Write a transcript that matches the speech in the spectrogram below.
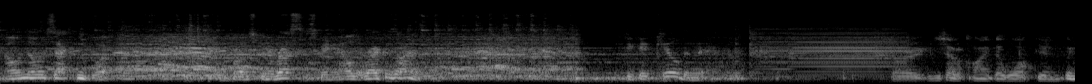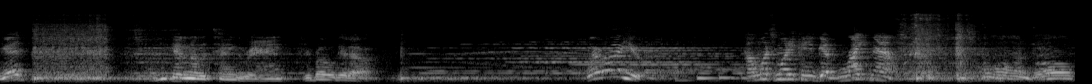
I don't know exactly what. My brother's been arrested. He's being held at Rikers Island. He could get killed in there. Sorry, I just have a client that walked in. We're good? You get another 10 grand, your brother will get out. Where are you? How much money can you get right now? Come on, bro.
